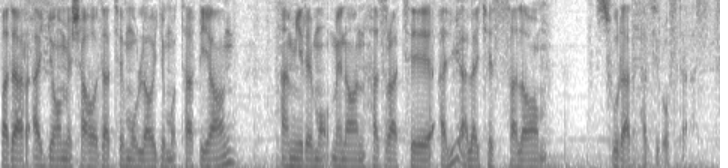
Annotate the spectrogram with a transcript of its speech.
و در ایام شهادت مولای متقیان امیر مؤمنان حضرت علی علیه السلام صورت پذیرفته است.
